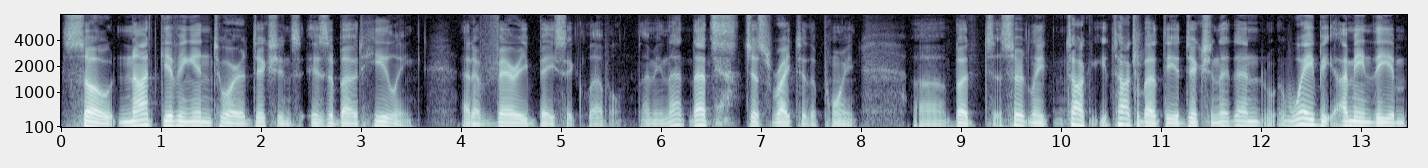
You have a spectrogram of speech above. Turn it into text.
So, not giving in to our addictions is about healing at a very basic level. I mean that that's yeah. just right to the point. Uh, but certainly talk talk about the addiction and way be, I mean the um,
